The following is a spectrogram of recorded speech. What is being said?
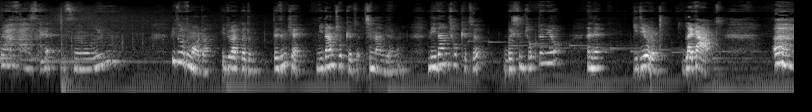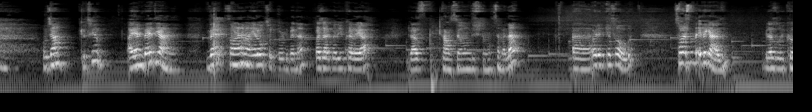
daha fazla yapmasam olur mu? Bir durdum orada. Bir durakladım. Dedim ki midem çok kötü. İçimden diyorum. Midem çok kötü. Başım çok dönüyor. Hani gidiyorum. Blackout. Ah, hocam kötüyüm. I am bad yani. Ve sonra hemen yere oturtturdu beni. Bacakları yukarıya. Biraz tansiyonum düştü muhtemelen. Ee, öyle kötü oldum. Sonrasında eve geldim. Biraz uyku.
